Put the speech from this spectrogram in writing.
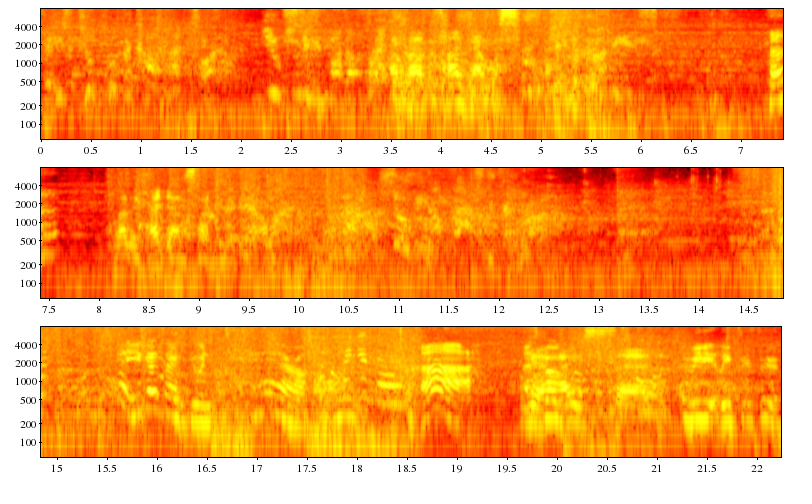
Phase two of the combat trial. You see, motherfucker. I'm glad the time down was. Huh? glad the time down slightly went down. Show me how fast you can run. Yeah, you guys aren't doing terrible. Ah! I Yeah, spoke I said. immediately too soon.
